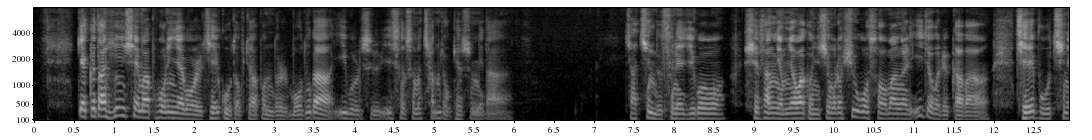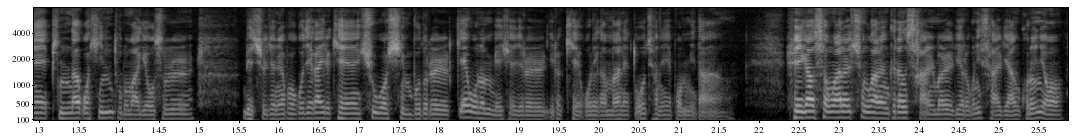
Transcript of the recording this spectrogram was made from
깨끗한 흰 혼인 예복을 제 구독자분들 모두가 입을 수 있었으면 참 좋겠습니다. 자칫 느슨해지고 세상 염려와 근심으로 휴고 소망을 잊어버릴까봐 제 부친의 빛나고 흰 두루마기 옷을 며칠 전에 보고 제가 이렇게 휴고 신부들을 깨우는 메시지를 이렇게 오래간만에 또 전해 봅니다. 회가 성환을 충고하는 그런 삶을 여러분이 살지 않고는요.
